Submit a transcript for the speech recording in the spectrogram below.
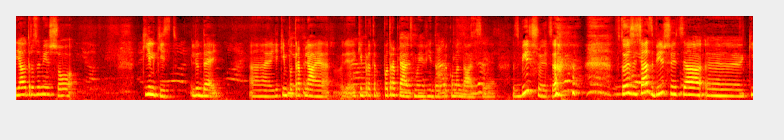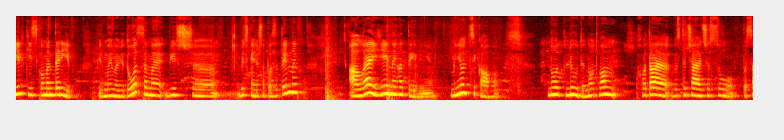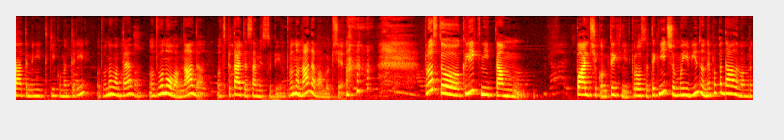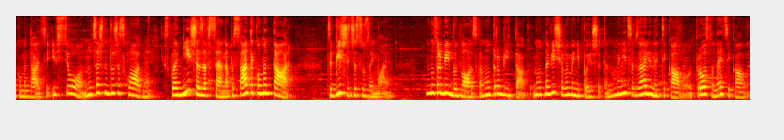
Я от розумію, що кількість людей, е, яким потрапляє, які потрапляють в мої відео в рекомендації, збільшується. В той же час збільшується е, кількість коментарів під моїми відосами, більш, е, більш, звісно, позитивних, але є й негативні. Мені от цікаво. Ну от люди, ну от вам хватає, вистачає часу писати мені такі коментарі, от воно вам треба, от воно вам надо. От спитайте самі собі, от воно надо вам взагалі? Просто клікніть там пальчиком, тикніть, просто тикніть, щоб мої відео не попадали вам в рекомендації. І все. Ну це ж не дуже складно. Складніше за все написати коментар. Це більше часу займає. Ну, зробіть, будь ласка, ну от робіть так. Ну от навіщо ви мені пишете? Ну мені це взагалі не цікаво. От просто не цікаво.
